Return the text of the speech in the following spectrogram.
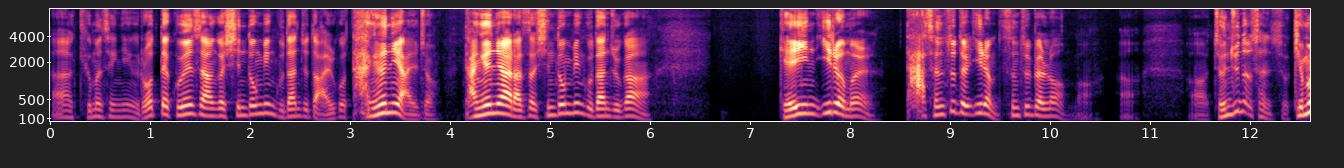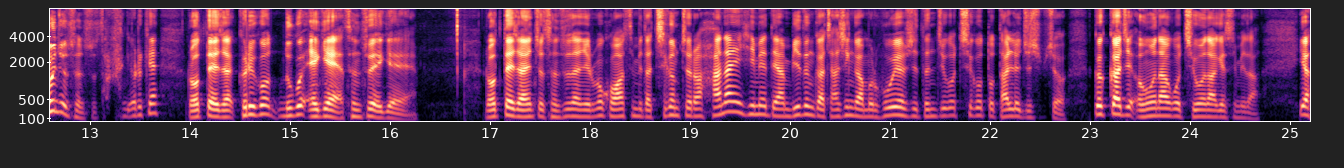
아, 금원생님 롯데 구현사 한거 신동빈 구단주도 알고 당연히 알죠. 당연히 알아서 신동빈 구단주가 개인 이름을 다 선수들 이름 선수별로 뭐 어, 어, 전준호 선수, 김원준 선수 싹 이렇게 롯데자 그리고 누구에게 선수에게 롯데 자이언츠 선수단 여러분 고맙습니다. 지금처럼 하나의 힘에 대한 믿음과 자신감으로 후회 없이 던지고 치고 또 달려주십시오. 끝까지 응원하고 지원하겠습니다. 야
